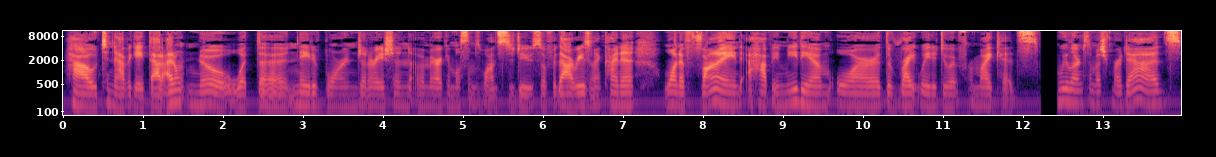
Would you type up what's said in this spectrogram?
how to navigate that. I don't know what the native born generation of American Muslims wants to do. So for that reason, I kind of want to find a happy medium or the right way to do it for my kids we learned so much from our dads.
